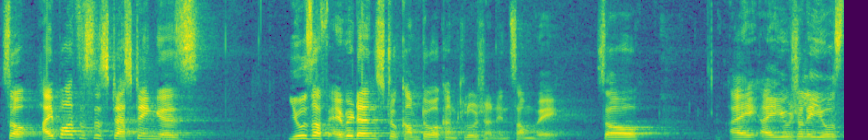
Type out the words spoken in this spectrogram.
So, hypothesis testing is use of evidence to come to a conclusion in some way. So, I, I usually use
